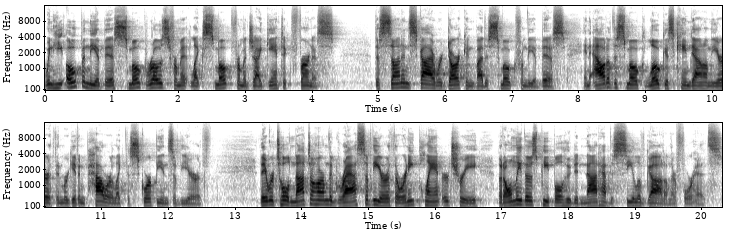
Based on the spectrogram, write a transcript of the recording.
When he opened the abyss, smoke rose from it like smoke from a gigantic furnace. The sun and sky were darkened by the smoke from the abyss, and out of the smoke, locusts came down on the earth and were given power like the scorpions of the earth. They were told not to harm the grass of the earth or any plant or tree, but only those people who did not have the seal of God on their foreheads.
